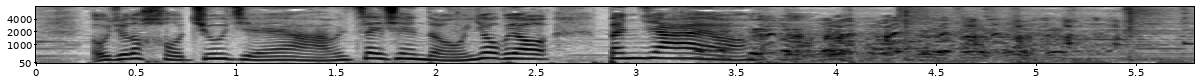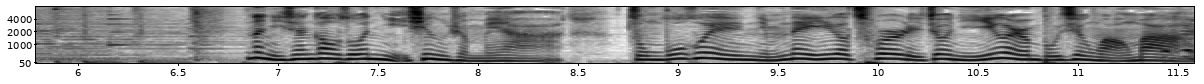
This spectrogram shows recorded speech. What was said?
我觉得好纠结呀！我在线等，要不要搬家呀？那你先告诉我你姓什么呀？总不会你们那一个村里就你一个人不姓王吧？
